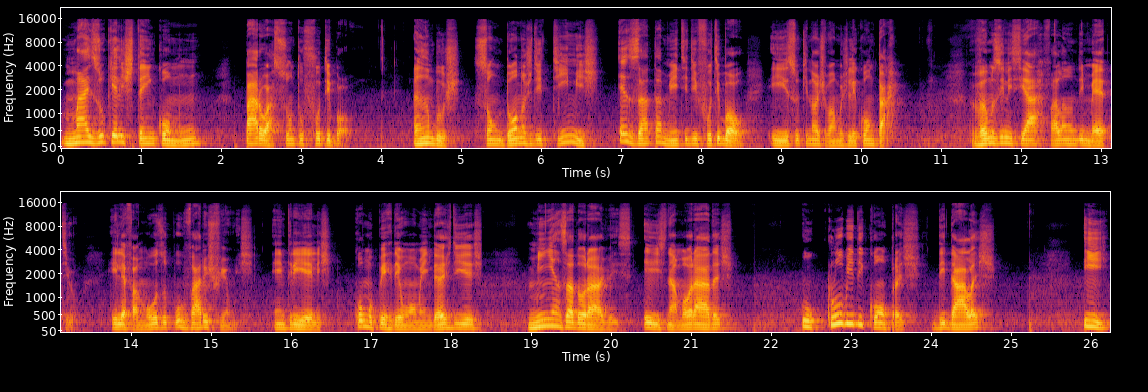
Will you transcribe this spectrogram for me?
Mas o que eles têm em comum para o assunto futebol? Ambos são donos de times exatamente de futebol, e isso que nós vamos lhe contar. Vamos iniciar falando de Matthew. Ele é famoso por vários filmes, entre eles Como Perder um Homem em 10 Dias, Minhas Adoráveis Ex-Namoradas, O Clube de Compras de Dallas e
